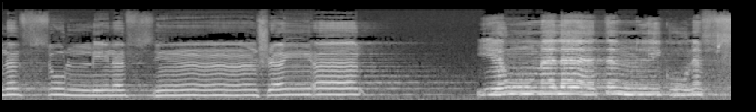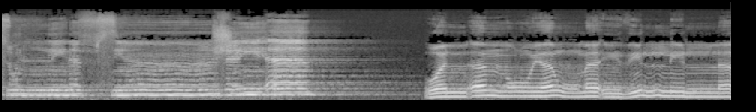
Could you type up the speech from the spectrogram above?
نفس لنفس شيئا. يوم لا تملك نفس لنفس شيئا. والأمر يومئذ لله.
